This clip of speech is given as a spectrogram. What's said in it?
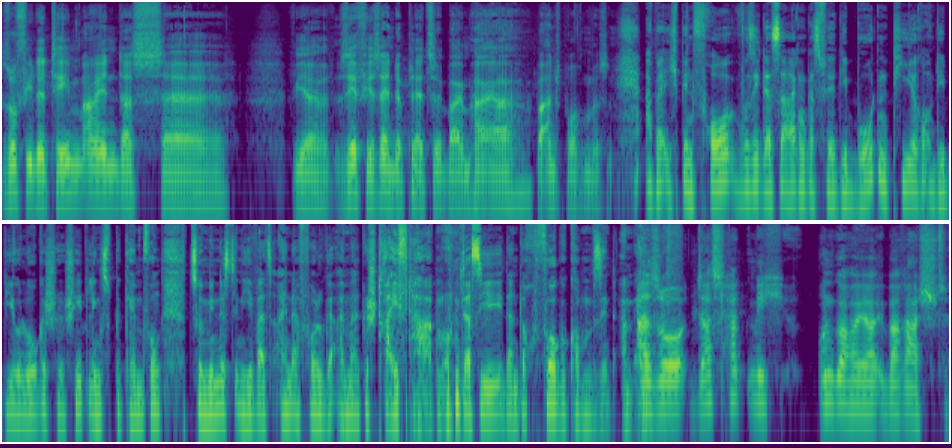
so viele Themen ein, dass äh, wir sehr viele Sendeplätze beim HR beanspruchen müssen. Aber ich bin froh, wo Sie das sagen, dass wir die Bodentiere und die biologische Schädlingsbekämpfung zumindest in jeweils einer Folge einmal gestreift haben und dass sie dann doch vorgekommen sind am Ende. Also das hat mich ungeheuer überrascht,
